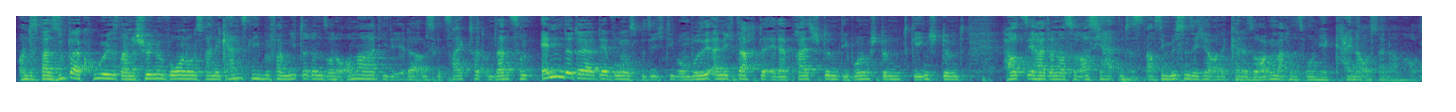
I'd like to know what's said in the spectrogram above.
und es war super cool, es war eine schöne Wohnung, es war eine ganz liebe Vermieterin, so eine Oma, die ihr da alles gezeigt hat und dann zum Ende der, der Wohnungsbesichtigung, wo sie eigentlich dachte, ey, der Preis stimmt, die Wohnung stimmt, gegenstimmt, haut sie halt dann noch so raus, ja, das, auch, sie müssen sich ja auch keine Sorgen machen, es wohnen hier keine Ausländer im Haus.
